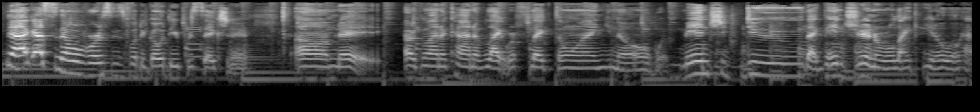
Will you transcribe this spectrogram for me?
now I got several verses for the go deeper section um, that are going to kind of like reflect on, you know, what men should do, like in general, like, you know, how,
